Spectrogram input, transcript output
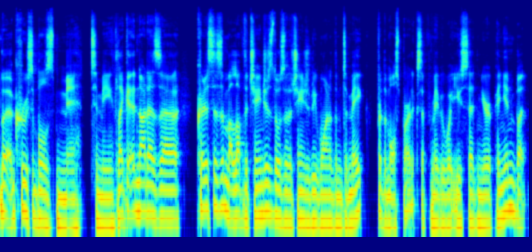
the Crucible's meh to me. Like not as a criticism. I love the changes. Those are the changes we wanted them to make for the most part, except for maybe what you said in your opinion. But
